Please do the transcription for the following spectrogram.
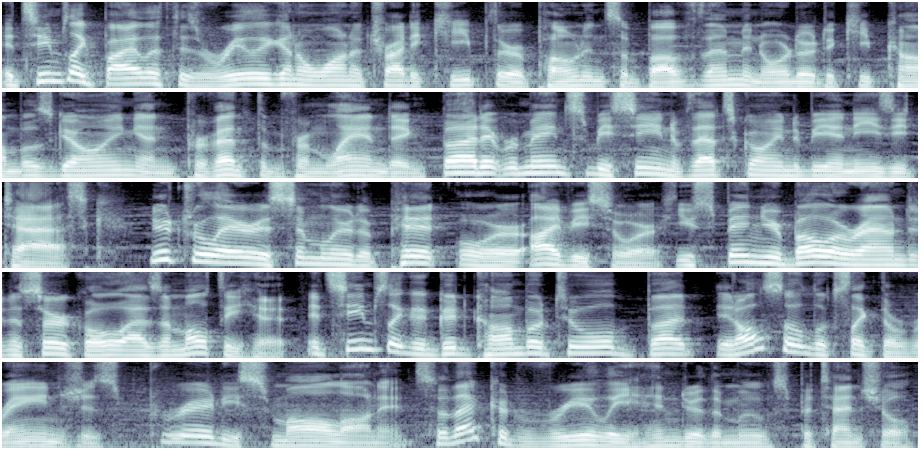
It seems like Byleth is really going to want to try to keep their opponents above them in order to keep combos going and prevent them from landing, but it remains to be seen if that's going to be an easy task. Neutral air is similar to Pit or Ivysaur. You spin your bow around in a circle as a multi-hit. It seems like a good combo tool, but it also looks like the range is pretty small on it, so that could really hinder the move's potential.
